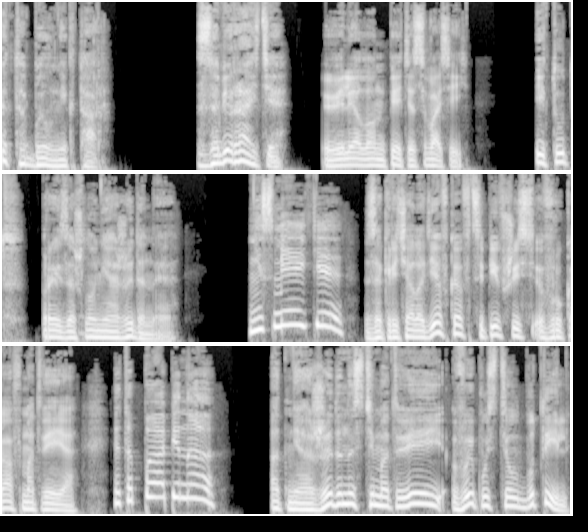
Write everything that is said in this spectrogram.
Это был нектар. «Забирайте!» — велел он Пете с Васей. И тут произошло неожиданное. «Не смейте!» — закричала девка, вцепившись в рукав Матвея. «Это папина!» От неожиданности Матвей выпустил бутыль.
